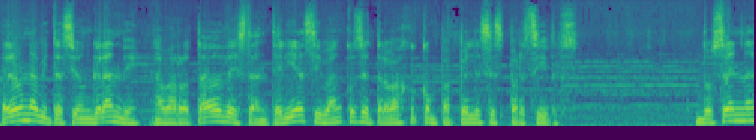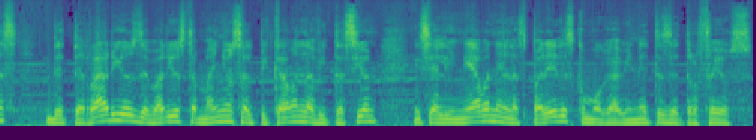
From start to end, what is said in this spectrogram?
Era una habitación grande, abarrotada de estanterías y bancos de trabajo con papeles esparcidos. Docenas de terrarios de varios tamaños salpicaban la habitación y se alineaban en las paredes como gabinetes de trofeos.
